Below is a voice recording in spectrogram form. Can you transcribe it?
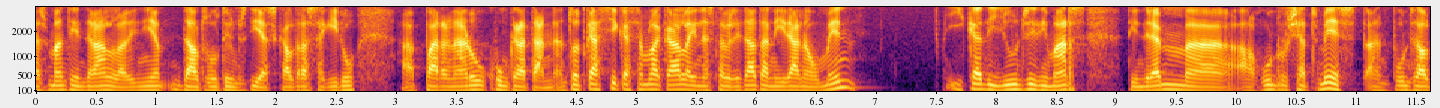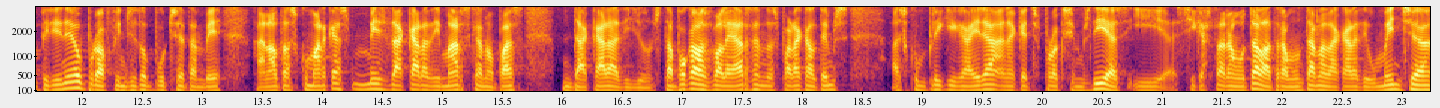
es mantindran en la línia dels últims dies. Caldrà seguir-ho eh, per anar-ho concretant. En tot cas, sí que sembla que la inestabilitat anirà en augment i que dilluns i dimarts tindrem eh, alguns ruixats més en punts del Pirineu, però fins i tot potser també en altres comarques, més de cara a dimarts que no pas de cara a dilluns. Tampoc a les Balears hem d'esperar que el temps es compliqui gaire en aquests pròxims dies i sí que es farà notar la tramuntana de cara a diumenge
